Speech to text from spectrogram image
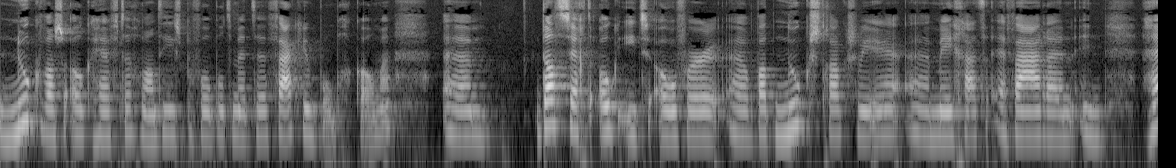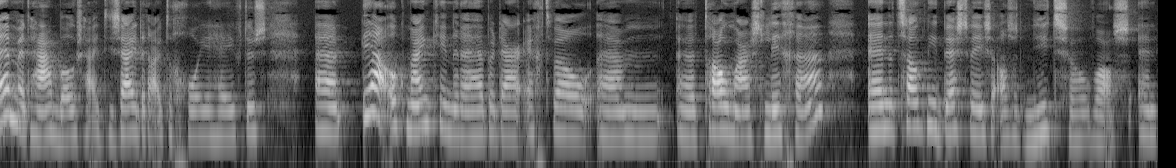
Noek was ook heftig, want die is bijvoorbeeld met de vacuümpomp gekomen. Um, dat zegt ook iets over uh, wat Noek straks weer uh, mee gaat ervaren in, hè, met haar boosheid die zij eruit te gooien heeft. Dus uh, ja, ook mijn kinderen hebben daar echt wel um, trauma's liggen. En het zou ook niet best wezen als het niet zo was. En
